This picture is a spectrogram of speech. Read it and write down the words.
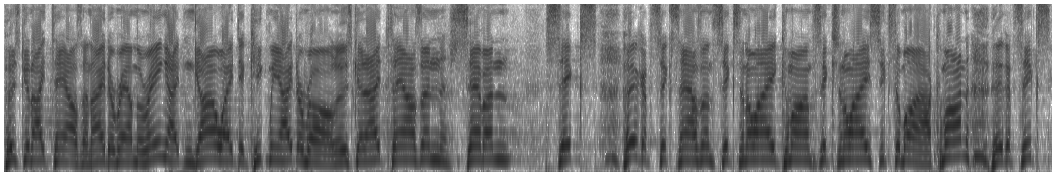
Who's got 8,000? Eight around the ring, eight and go, eight to kick me, eight to roll. Who's got 8,000? Seven. Six. Who got 6,000? Six and away. Come on, six and away. Six to buy. Come on. Who got six?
